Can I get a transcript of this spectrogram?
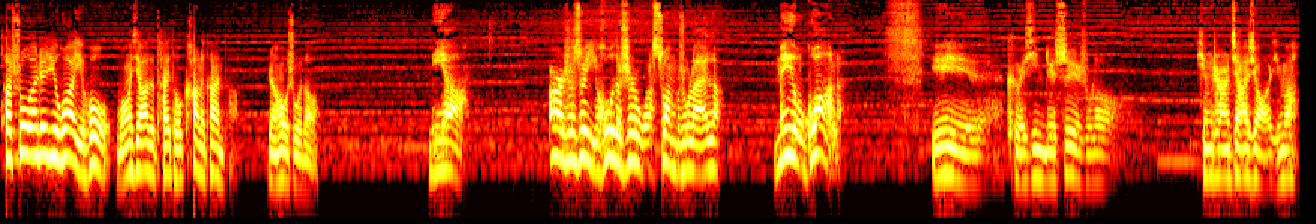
他说完这句话以后，王瞎子抬头看了看他，然后说道：“你呀，二十岁以后的事我算不出来了，没有挂了。咦，可惜你这岁数喽，平常加小心吧。”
